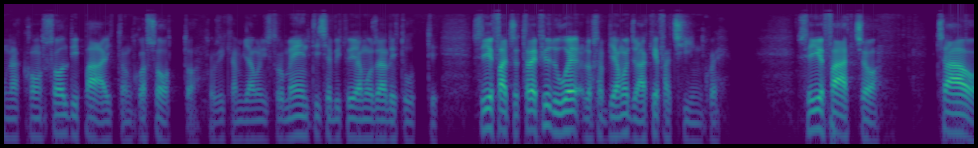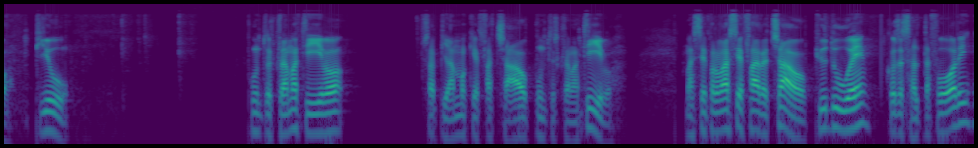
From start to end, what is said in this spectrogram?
una console di Python qua sotto, così cambiamo gli strumenti, ci abituiamo a usarli tutti. Se io faccio 3 più 2, lo sappiamo già che fa 5. Se io faccio ciao più punto esclamativo, sappiamo che fa ciao punto esclamativo. Ma se provassi a fare ciao più 2, cosa salta fuori?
